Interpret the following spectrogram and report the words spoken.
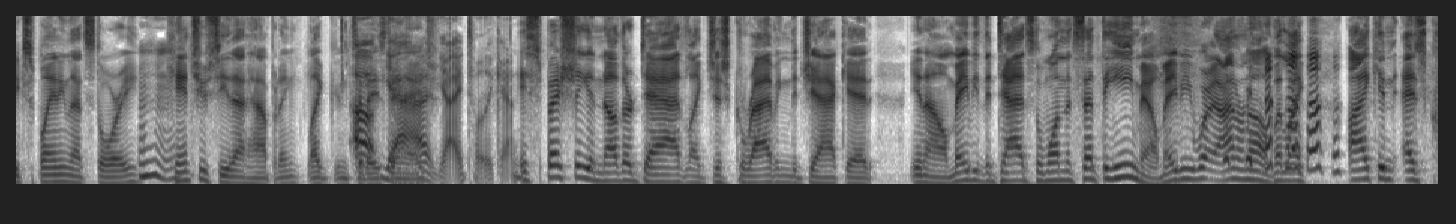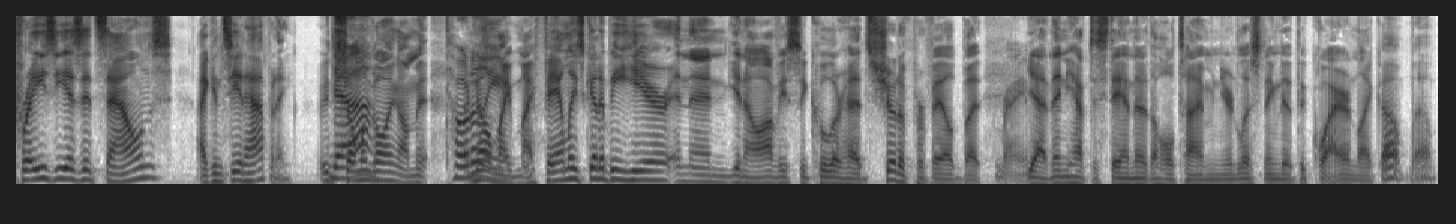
explaining that story, mm-hmm. can't you see that happening? Like in Oh today's yeah, day and age? yeah, I totally can. especially another dad like just grabbing the jacket You know, maybe the dad's the one that sent the email. Maybe we're, I don't know, but like I can, as crazy as it sounds, I can see it happening. It's Yeah. someone going, "I'm uh, Totally. no, my my family's going to be here," and then you know, obviously, cooler heads should have prevailed, but Right. yeah, then you have to stand there the whole time and you're listening to the choir and like, oh well,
